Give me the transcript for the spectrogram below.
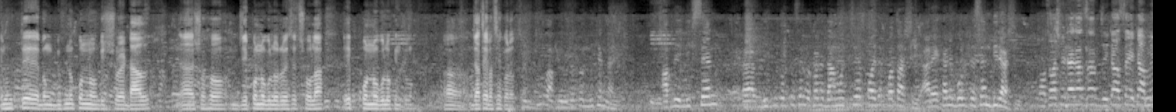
এই মুহূর্তে এবং বিভিন্ন পণ্য বিশেষ করে ডাল সহ যে পণ্যগুলো রয়েছে ছোলা এই পণ্যগুলো কিন্তু যাচাই বাছাই করা হচ্ছে। আপনি ওটা তো লিখেন নাই। আপনি লিখছেন বিক্রি করতেছেন ওখানে দাম হচ্ছে পঁচাশি আর এখানে বলতেছেন বিরাশি। পঁচাশি টাকা স্যার যেটা আছে এটা আমি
